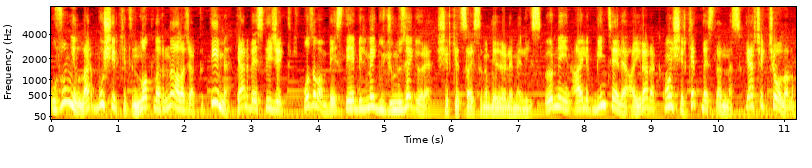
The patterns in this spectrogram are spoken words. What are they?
Uzun yıllar bu şirketin notlarını alacaktık değil mi? Yani besleyecektik. O zaman besleyebilme gücümüze göre şirket sayısını belirlemeliyiz. Örneğin aylık 1000 TL ayırarak 10 şirket beslenmez. Gerçekçi olalım.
